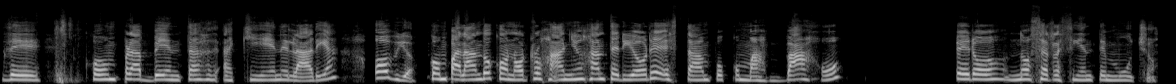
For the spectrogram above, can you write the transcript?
de compra-ventas aquí en el área. Obvio, comparando con otros años anteriores, está un poco más bajo, pero no se resiente mucho.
